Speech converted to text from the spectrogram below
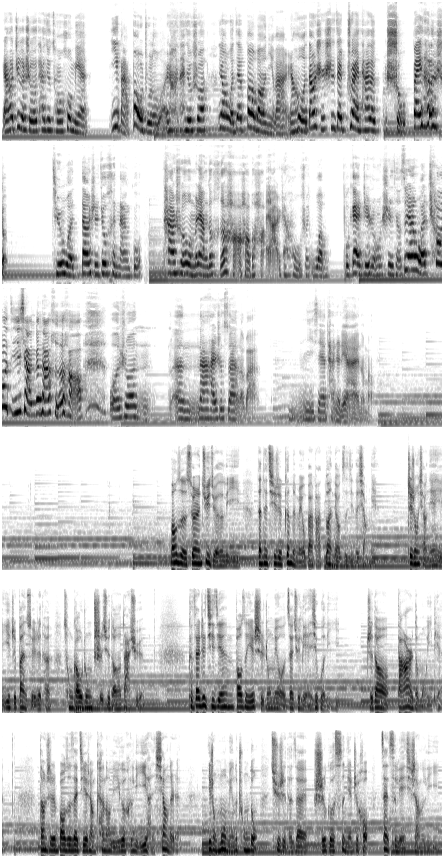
然后这个时候他就从后面一把抱住了我，然后他就说让我再抱抱你吧。然后我当时是在拽他的手，掰他的手。其实我当时就很难过。他说我们两个和好好不好呀？然后我说我不干这种事情。虽然我超级想跟他和好，我说嗯嗯，那还是算了吧。你现在谈着恋爱呢吗？包子虽然拒绝了李毅，但他其实根本没有办法断掉自己的想念，这种想念也一直伴随着他，从高中持续到了大学。可在这期间，包子也始终没有再去联系过李毅，直到大二的某一天，当时包子在街上看到了一个和李毅很像的人，一种莫名的冲动驱使他在时隔四年之后再次联系上了李毅。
